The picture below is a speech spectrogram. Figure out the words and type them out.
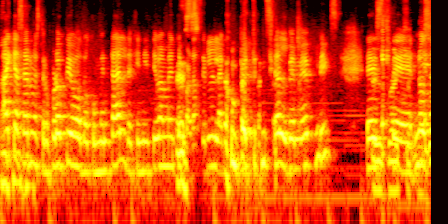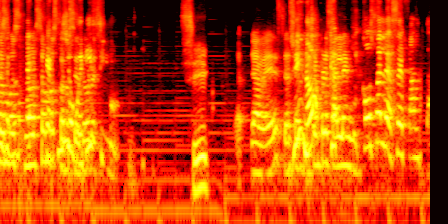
Hay que hacer nuestro propio documental, definitivamente, para hacerle la competencia al de Netflix. Este, no somos, no somos conocedores. Sí. Ya ves, así siempre salen. ¿Qué cosa le hace falta?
